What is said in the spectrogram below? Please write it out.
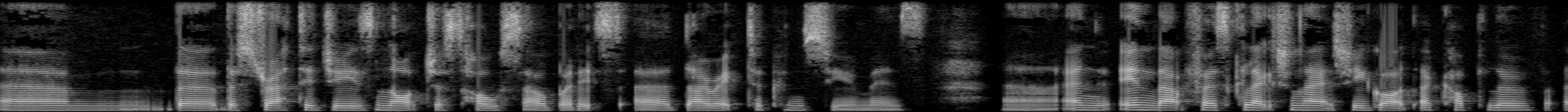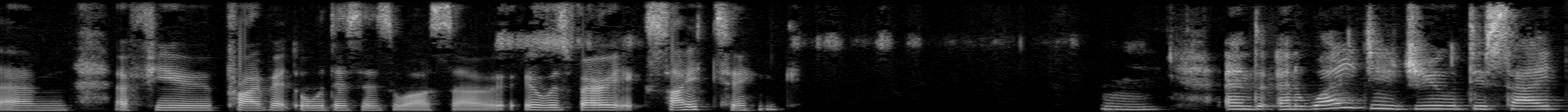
um, the the strategy is not just wholesale, but it's uh, direct to consumers. Uh, and in that first collection, I actually got a couple of um, a few private orders as well. So it was very exciting. Mm. And and why did you decide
